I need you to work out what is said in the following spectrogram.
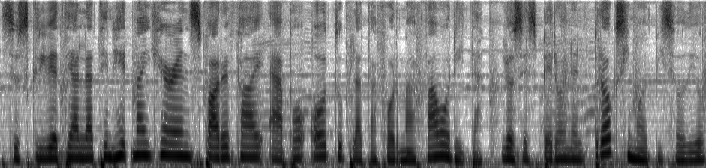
Suscríbete a Latin Hitmaker en Spotify, Apple o tu plataforma favorita. Los espero en el próximo episodio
